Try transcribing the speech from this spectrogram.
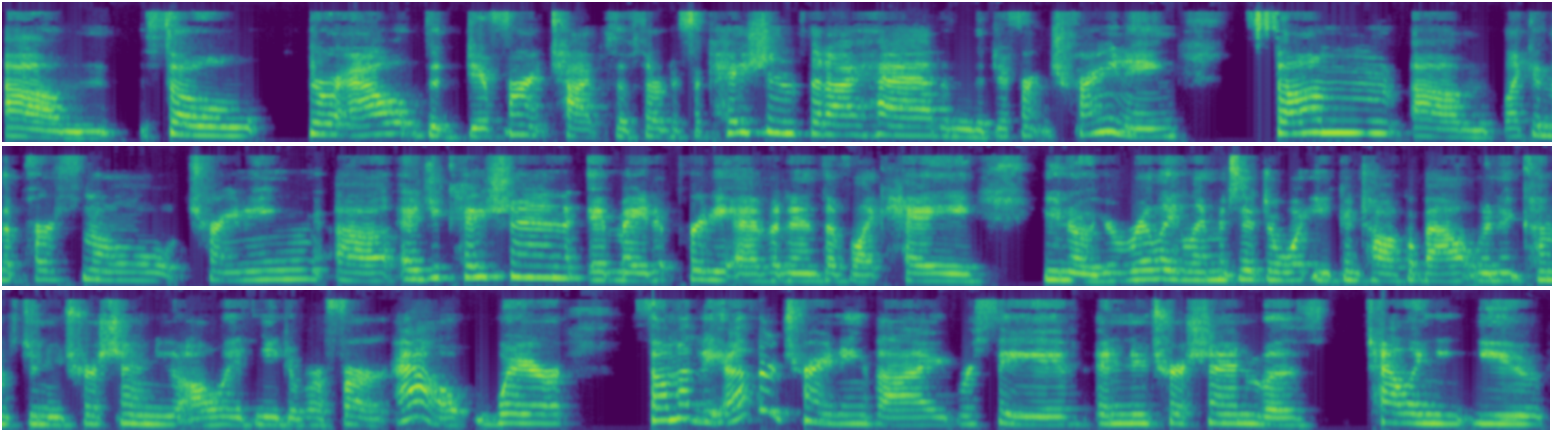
Um, so throughout the different types of certifications that I had and the different training, some um, like in the personal training uh, education it made it pretty evident of like hey you know you're really limited to what you can talk about when it comes to nutrition you always need to refer out where some of the other trainings I received in nutrition was telling you,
